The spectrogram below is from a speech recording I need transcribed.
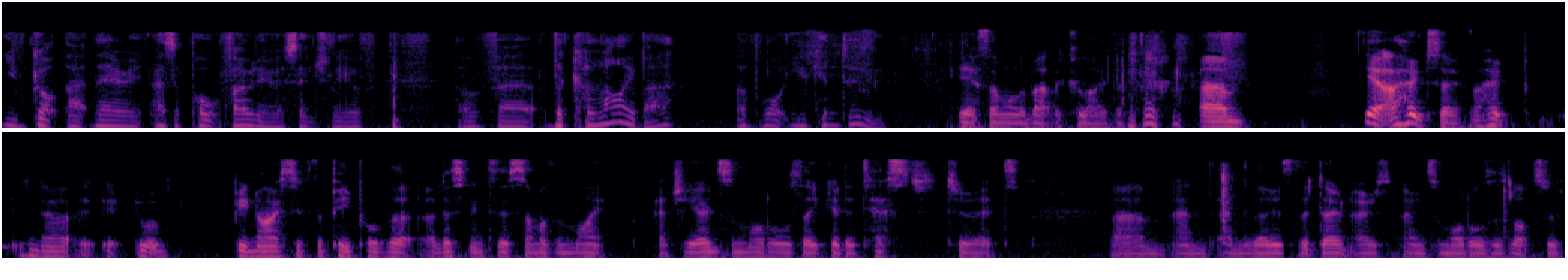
you've got that there as a portfolio essentially of of uh, the caliber of what you can do. Yes, I'm all about the caliber. um, yeah, I hope so. I hope you know it, it, would be nice if the people that are listening to this, some of them might actually own some models. They could attest to it, um, and and those that don't own, some models, there's lots of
